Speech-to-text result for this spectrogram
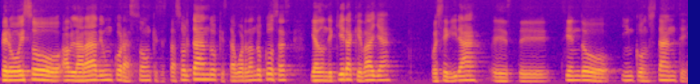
Pero eso hablará de un corazón que se está soltando, que está guardando cosas, y a donde quiera que vaya, pues seguirá este, siendo inconstante.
